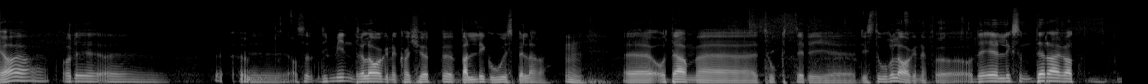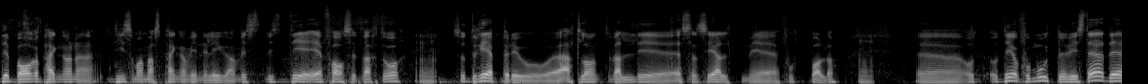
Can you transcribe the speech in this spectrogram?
Ja, ja. Og det øh, øh, Altså, de mindre lagene kan kjøpe veldig gode spillere. Mm. Uh, og dermed tukte de, de store lagene. For, og det er liksom det der at det er bare pengene, de som har mest penger, vinner ligaen. Hvis, hvis det er fasit hvert år, Mm. så dreper det jo et eller annet veldig essensielt med fotball. da. Mm. Uh, og, og det å få motbevist det, det,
